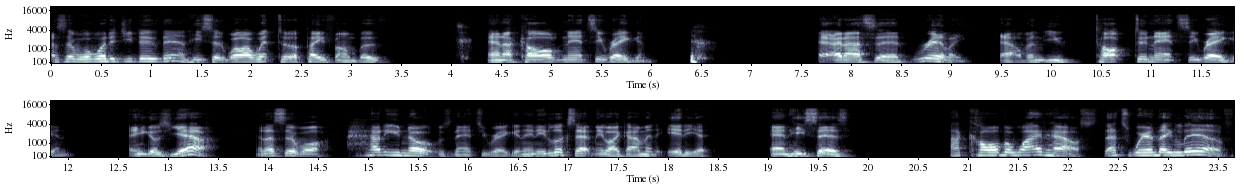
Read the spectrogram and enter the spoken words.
I said, Well, what did you do then? He said, Well, I went to a payphone booth and I called Nancy Reagan. and I said, Really, Alvin, you talked to Nancy Reagan? And he goes, Yeah. And I said, Well, how do you know it was Nancy Reagan? And he looks at me like I'm an idiot. And he says, I called the White House. That's where they live.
